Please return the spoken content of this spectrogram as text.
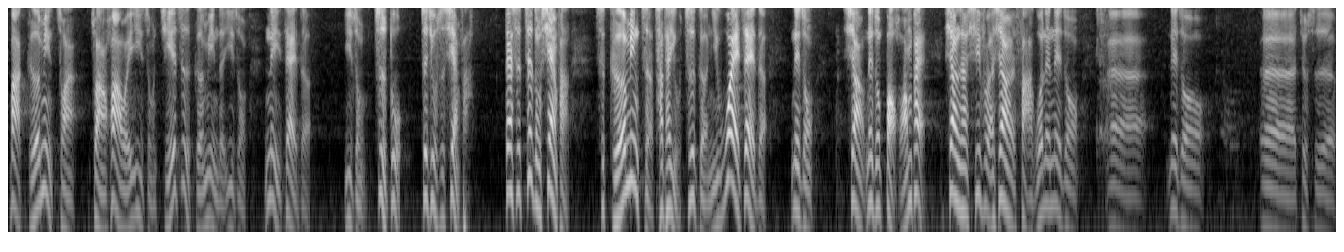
把革命转转化为一种节制革命的一种。内在的一种制度，这就是宪法。但是这种宪法是革命者他才有资格。你外在的那种，像那种保皇派，像像西方、像法国的那种，呃，那种，呃，就是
